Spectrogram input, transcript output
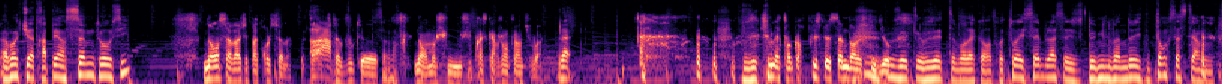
À moins que tu aies attrapé un seum toi aussi? Non, ça va, j'ai pas trop le seum. Ah, je t'avoue que. Non, moi je suis, je suis presque argentin, tu vois. Là. je vais mettre encore plus le seum dans le studio. Vous êtes, vous êtes bon d'accord entre toi et Seb là, c'est 2022, il est temps que ça se termine.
